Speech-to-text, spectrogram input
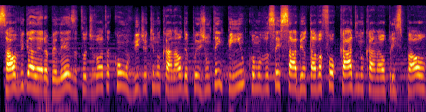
Salve galera, beleza? Tô de volta com um vídeo aqui no canal depois de um tempinho. Como vocês sabem, eu tava focado no canal principal,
